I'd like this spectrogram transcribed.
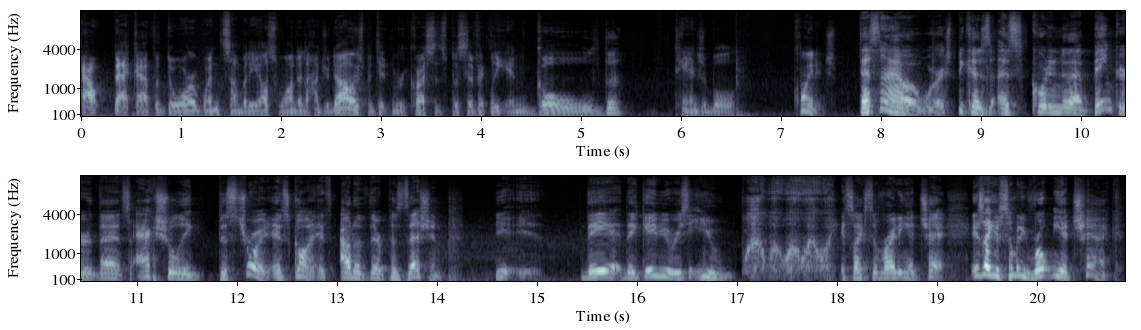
out back out the door when somebody else wanted hundred dollars but didn't request it specifically in gold, tangible coinage. That's not how it works because, as according to that banker, that's actually destroyed. It's gone. It's out of their possession. You, they they gave you a receipt. You. It's like writing a check. It's like if somebody wrote me a check,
